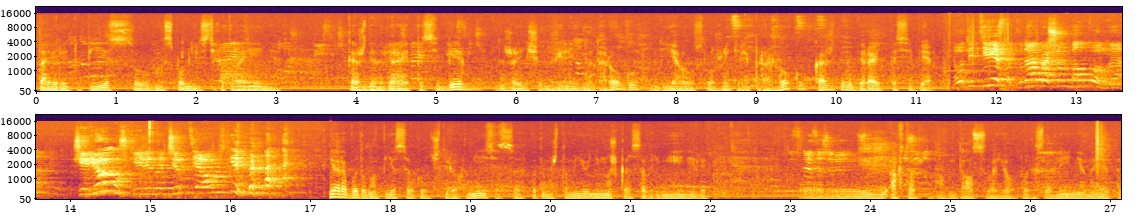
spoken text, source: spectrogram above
ставили эту пьесу, мы вспомнили стихотворение. Каждый выбирает по себе, женщину, религию, дорогу, дьяволу, служителю, пророку, каждый выбирает по себе. Ну вот интересно, куда обращен балкон? На черемушки или на чертявушки? Я работал над пьесой около четырех месяцев, потому что мы ее немножко осовременили. И автор нам дал свое благословение на это.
